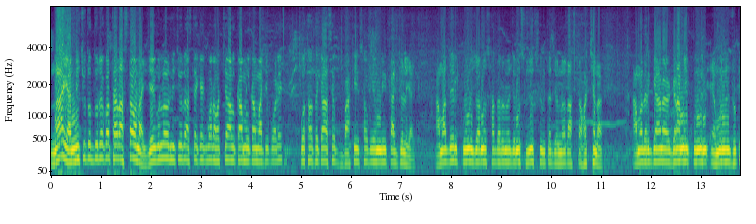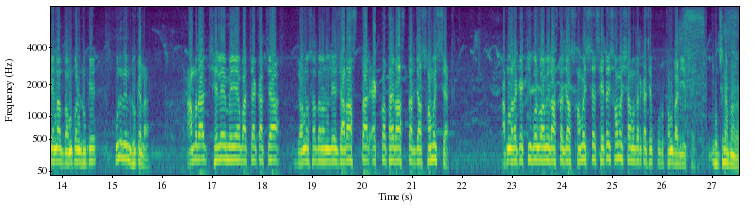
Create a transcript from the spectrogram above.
নাই আর নিচু তো দূরের কথা, রাস্তাও নাই। যেগুলো নিচু রাস্তাকে একবার হচ্ছে আলকা মালকা মাটি পড়ে, কোথাও থেকে আসে, বাকি সব এমনি কাজ চলে যায়। আমাদের কোনো জনসাধারণের জন্য সুযোগ সুবিধার জন্য রাস্তা হচ্ছে না। আমাদের গ্রা- গ্রামে কোনোদিন অ্যাম্বুলেন্স ঢুকে না, দমকল ঢুকে, কোনোদিন ঢুকে না। আমরা ছেলে, মেয়ে, বাচ্চা, কাচ্চা, জনসাধারণ নিয়ে যা রাস্তার এক কথায় রাস্তার যা সমস্যা আপনারাকে কি বলব আমি রাস্তার যা সমস্যা সেটাই সমস্যা আমাদের কাছে প্রথম দাঁড়িয়েছে। ভুগছেন আপনারা?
